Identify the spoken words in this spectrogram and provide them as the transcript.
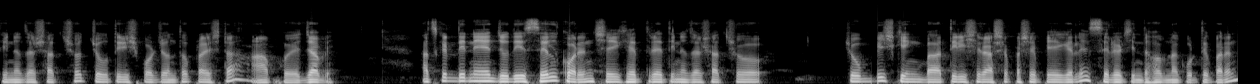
তিন হাজার সাতশো চৌত্রিশ পর্যন্ত প্রাইসটা আপ হয়ে যাবে। আজকের দিনে যদি সেল করেন, সেই ক্ষেত্রে তিন হাজার সাতশো চব্বিশ কিংবা তিরিশের আশেপাশে পেয়ে গেলে সেলের চিন্তাভাবনা করতে পারেন।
